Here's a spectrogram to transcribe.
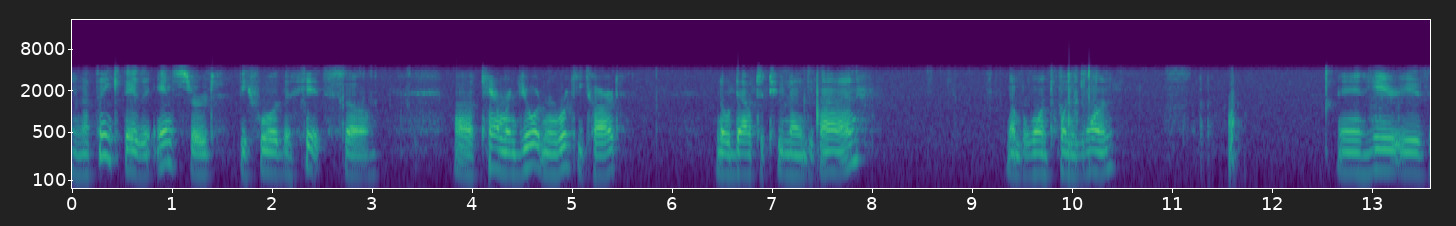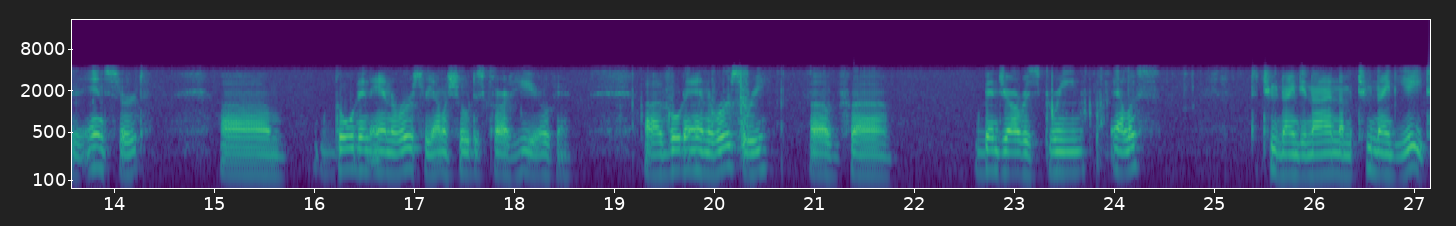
And I think there's an insert before the hits, so uh, Cameron Jordan rookie card, no doubt to 299 number 121. And here is an insert. Um, golden anniversary. I'm to show this card here. Okay. Uh, golden anniversary of uh, BenJarvus Green Ellis to 299. Number 298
